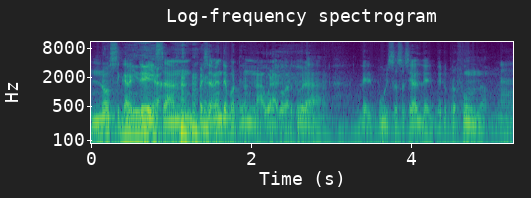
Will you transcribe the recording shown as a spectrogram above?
no se caracterizan precisamente por tener una buena cobertura del pulso social del Perú profundo, Nada.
